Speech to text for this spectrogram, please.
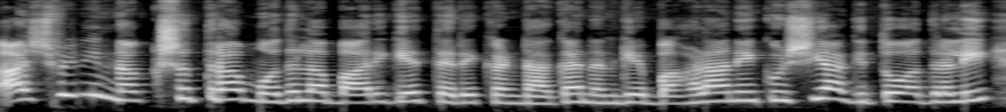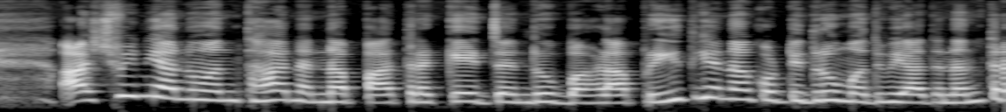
ಅಶ್ವಿನಿ ನಕ್ಷತ್ರ ಮೊದಲ ಬಾರಿಗೆ ತೆರೆ ಕಂಡಾಗ ನನಗೆ ಬಹಳಾನೇ ಖುಷಿಯಾಗಿತ್ತು. ಅದರಲ್ಲಿ ಅಶ್ವಿನಿ ಅನ್ನುವಂತಹ ನನ್ನ ಪಾತ್ರಕ್ಕೆ ಜನರು ಬಹಳ ಪ್ರೀತಿಯನ್ನ ಕೊಟ್ಟಿದ್ರು. ಮದುವೆಯಾದ ನಂತರ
